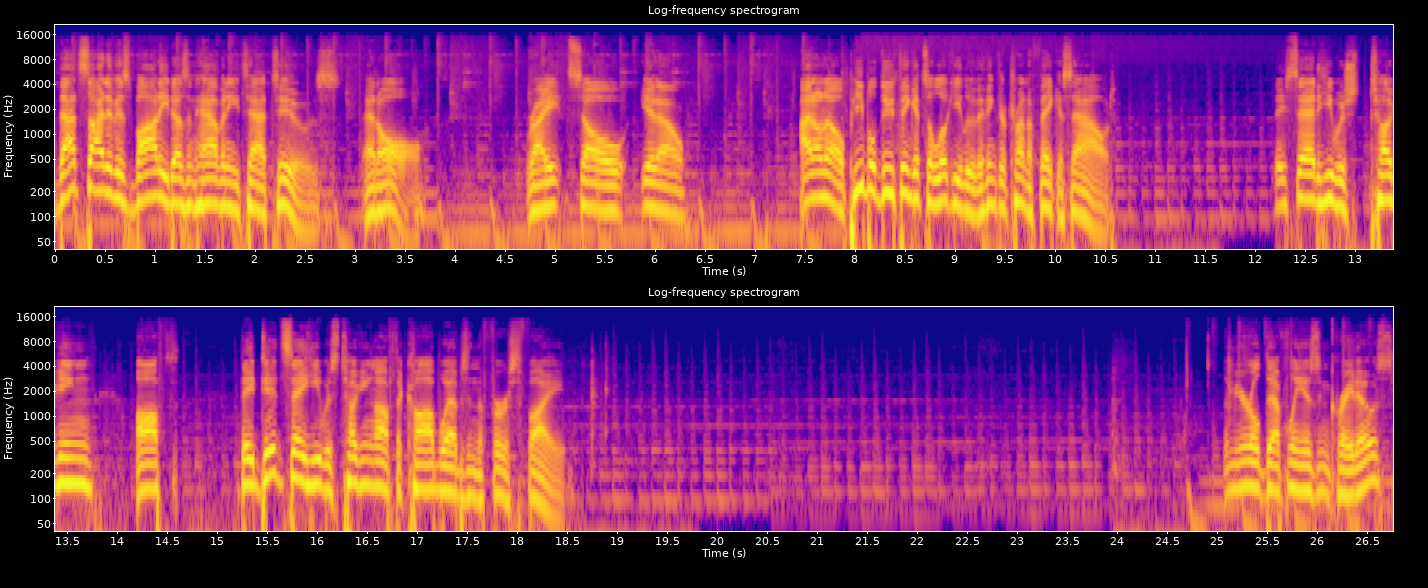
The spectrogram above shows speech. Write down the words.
That side of his body doesn't have any tattoos at all. Right? So, you know, I don't know. People do think it's a looky loo. They think they're trying to fake us out. They said he was tugging off. They did say he was tugging off the cobwebs in the first fight. The mural definitely isn't Kratos.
